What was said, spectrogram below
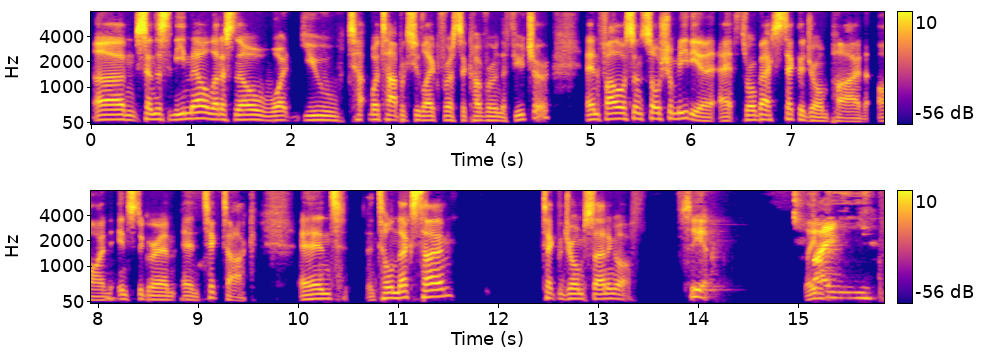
Um, send us an email. Let us know what you to- what topics you'd like for us to cover in the future, and follow us on social media at Throwbacks Technodrome Pod on Instagram and TikTok. And until next time. Technodrome signing off. see ya Later. bye.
